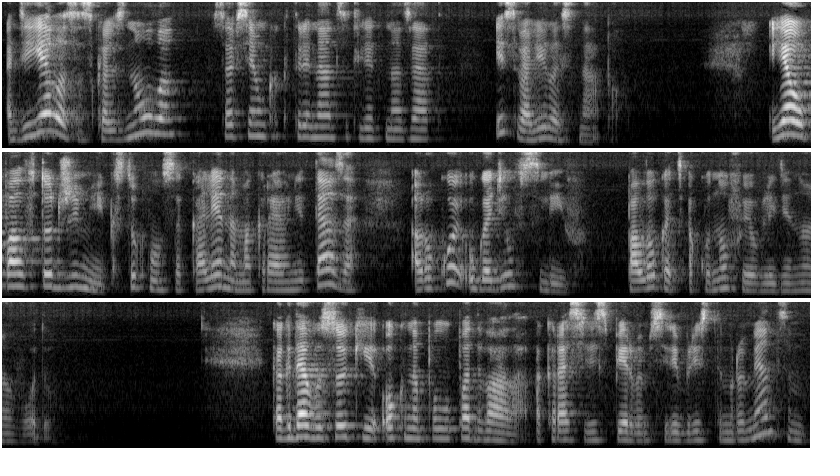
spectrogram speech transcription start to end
Одеяло соскользнуло, совсем как 13 лет назад, и свалилась на пол. Я упал в тот же миг, стукнулся коленом о край унитаза, а рукой угодил в слив, по локоть окунув ее в ледяную воду. Когда высокие окна полуподвала окрасились первым серебристым румянцем,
